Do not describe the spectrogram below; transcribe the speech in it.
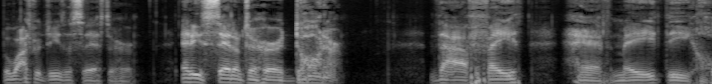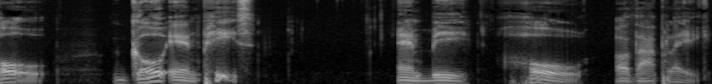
But watch what Jesus says to her. And he said unto her, Daughter, thy faith hath made thee whole. Go in peace and be whole of thy plague.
